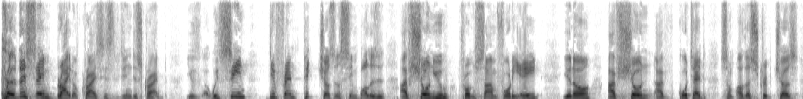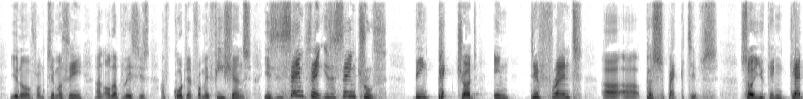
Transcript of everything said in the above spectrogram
this same bride of Christ is being described. You've, we've seen different pictures and symbolism. I've shown you from Psalm 48, you know, I've shown, I've quoted some other scriptures, you know, from Timothy and other places. I've quoted from Ephesians. It's the same thing, it's the same truth being pictured in different uh, uh, perspectives so you can get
